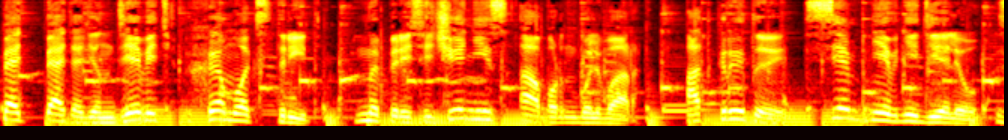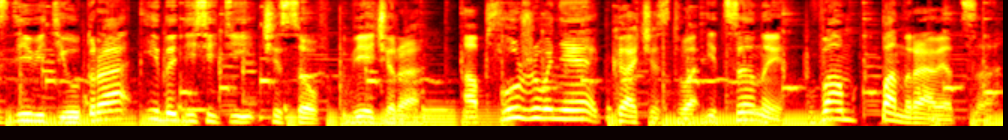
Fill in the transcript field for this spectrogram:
5519 Хемлок-стрит на пересечении с Абурн-бульвар. Открыты 7 дней в неделю с 9 утра и до 10 часов вечера. Обслуживание, качество и цены вам понравятся.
